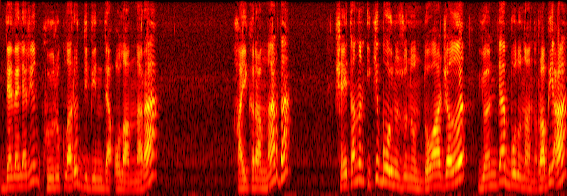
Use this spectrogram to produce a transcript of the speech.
develerin kuyrukları dibinde olanlara haykıranlar da şeytanın iki boynuzunun doğacağı yönde bulunan Rabia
